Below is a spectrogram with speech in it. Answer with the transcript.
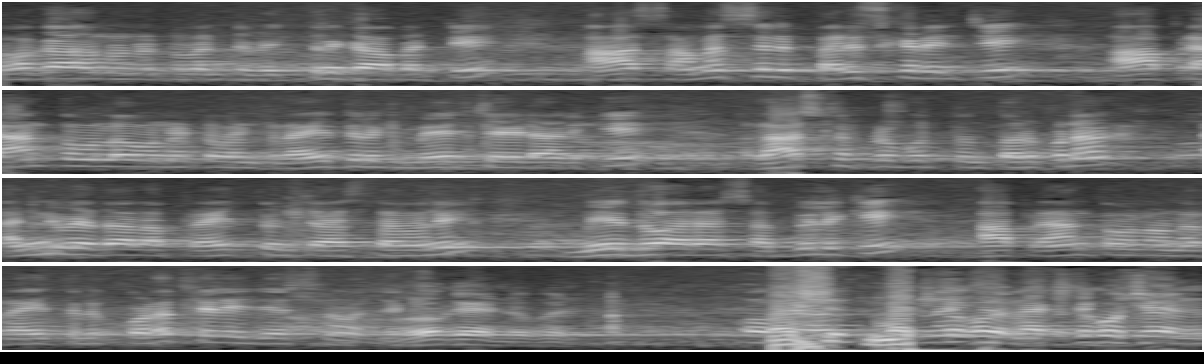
అవగాహన ఉన్నటువంటి వ్యక్తిని కాబట్టి ఆ సమస్యని పరిష్కరించి ఆ ప్రాంతంలో ఉన్నటువంటి రైతులకు మేలు చేయడానికి రాష్ట్ర ప్రభుత్వం తరపున అన్ని విధాల ప్రయత్నం చేస్తామని మీ ద్వారా సభ్యులకి ఆ ప్రాంతంలో ఉన్న రైతులకు కూడా తెలియజేస్తున్నాం. ఓకే అండి నెక్స్ట్ క్వశ్చన్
